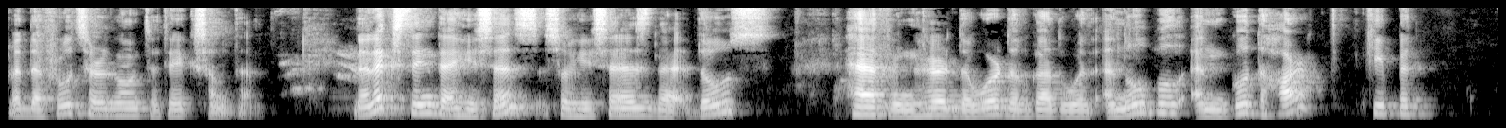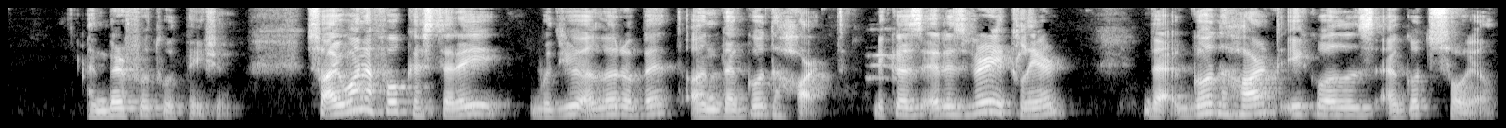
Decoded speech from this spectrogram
but the fruits are going to take some time the next thing that he says so he says that those having heard the word of God with a noble and good heart, keep it and bear fruit with patience. So I want to focus today with you a little bit on the good heart because it is very clear that good heart equals a good soil.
